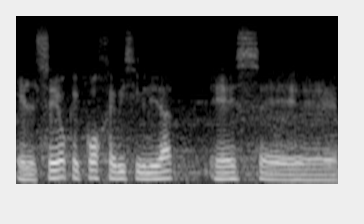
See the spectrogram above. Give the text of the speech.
el SEO que coge visibilidad es el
